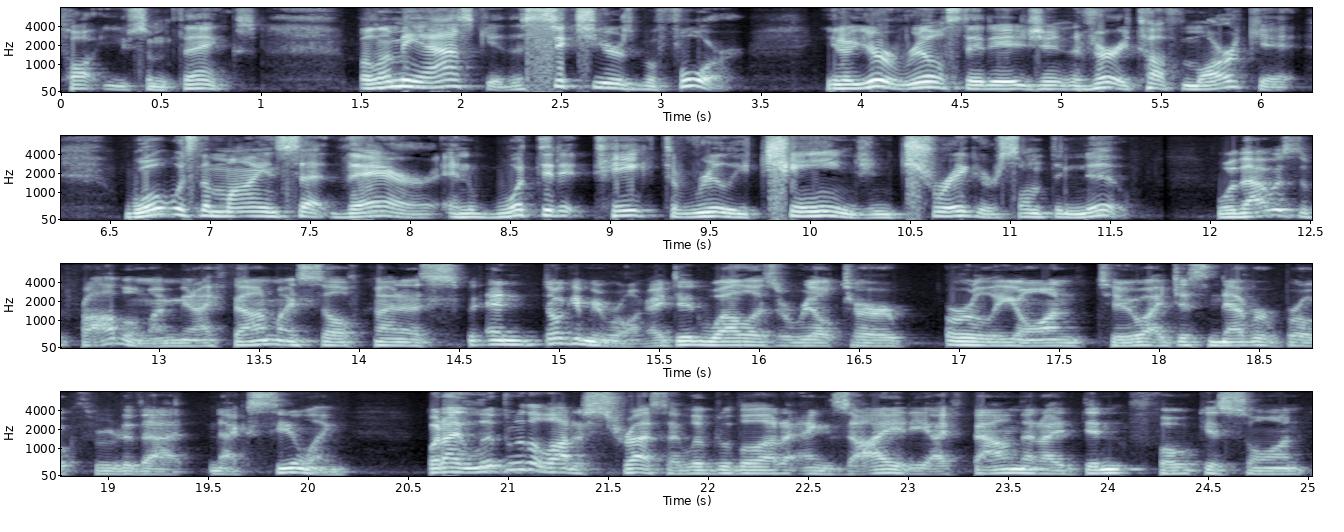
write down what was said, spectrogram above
taught you some things. But let me ask you, the six years before, you know, you're a real estate agent in a very tough market. What was the mindset there, and what did it take to really change and trigger something new? Well, that was the problem. I mean, I found myself kind of, and don't get me wrong, I did well as a realtor early on too. I just never broke through to that next ceiling. But I lived with a lot of stress. I lived with a lot of anxiety. I found that I didn't focus on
